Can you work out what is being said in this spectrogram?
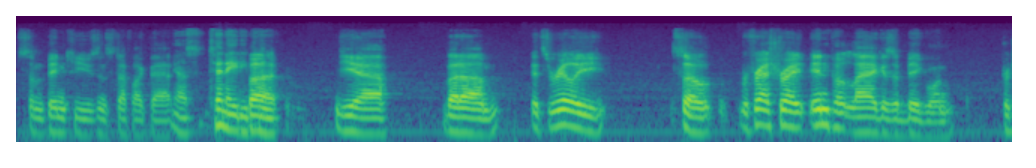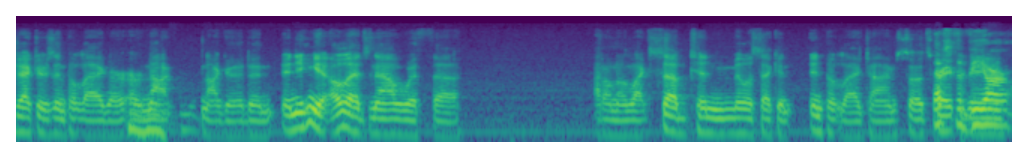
some BenQs and stuff like that. yes, 1080p. but yeah but um it's really so refresh rate input lag is a big one projectors input lag are, are Mm-hmm. not not good and and you can get oleds now with uh i don't know like sub 10 millisecond input lag time so it's That's great the for gaming. VR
